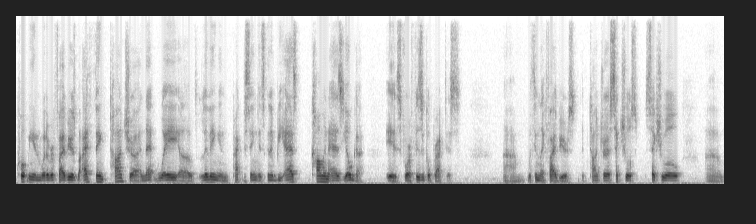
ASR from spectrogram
quote me in whatever five years, but I think tantra and that way of living and practicing is going to be as common as yoga is for a physical practice. Um, within like five years, tantra, sexual, sexual, um,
